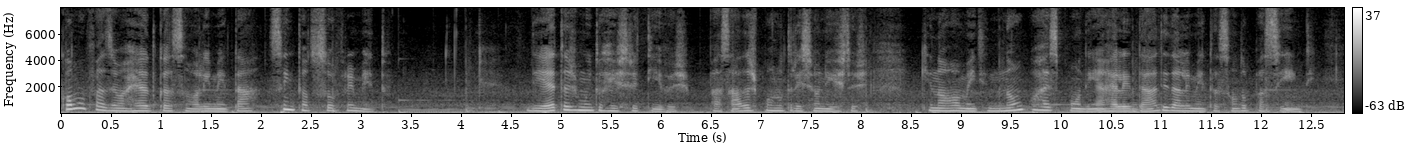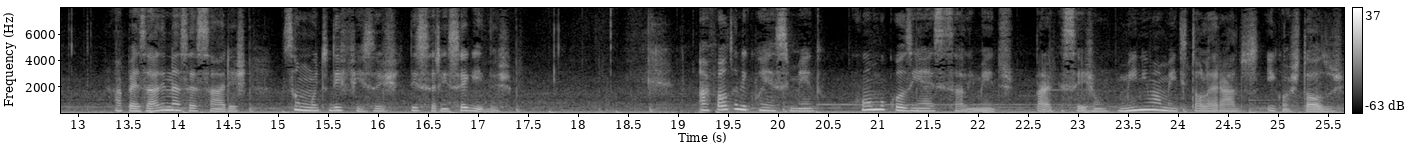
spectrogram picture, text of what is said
como fazer uma reeducação alimentar sem tanto sofrimento? Dietas muito restritivas, passadas por nutricionistas que normalmente não correspondem à realidade da alimentação do paciente, apesar de necessárias, são muito difíceis de serem seguidas. A falta de conhecimento como cozinhar esses alimentos para que sejam minimamente tolerados e gostosos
